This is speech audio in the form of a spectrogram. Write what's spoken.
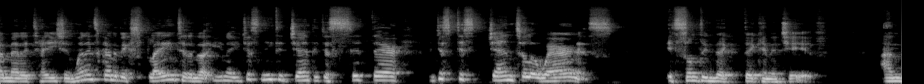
on meditation, when it's kind of explained to them that, you know, you just need to gently just sit there and just this gentle awareness, it's something that they can achieve. And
